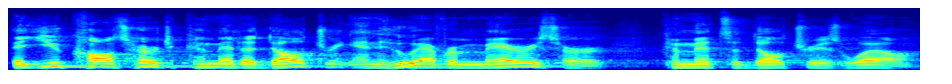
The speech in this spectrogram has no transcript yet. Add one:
that you cause her to commit adultery and whoever marries her commits adultery as well.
